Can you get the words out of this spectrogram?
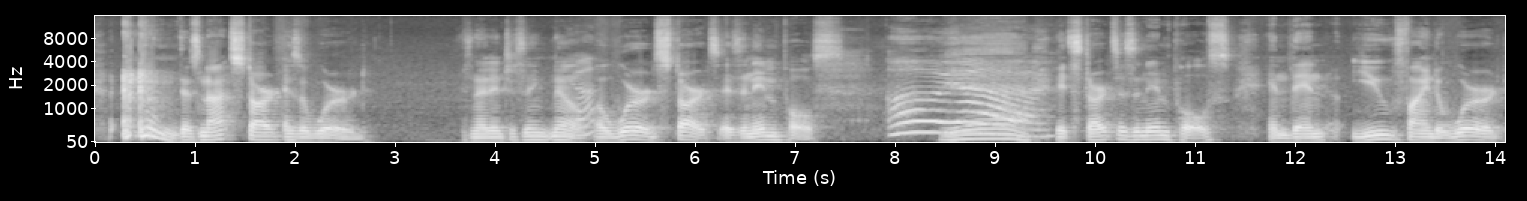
does not start as a word. Isn't that interesting? No, Yeah. a word starts as an impulse. oh yeah, It starts as an impulse, and then you find a word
